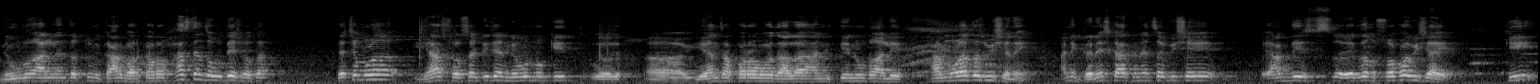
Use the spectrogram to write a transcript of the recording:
निवडून आल्यानंतर तुम्ही कारभार करावं हाच त्यांचा उद्देश होता. त्याच्यामुळं ह्या सोसायटीच्या निवडणुकीत यांचा पराभव झाला आणि ते निवडून आले हा मुळातच विषय नाही. आणि गणेश कारखान्याचा विषय अगदी स- एकदम सोपा विषय आहे की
